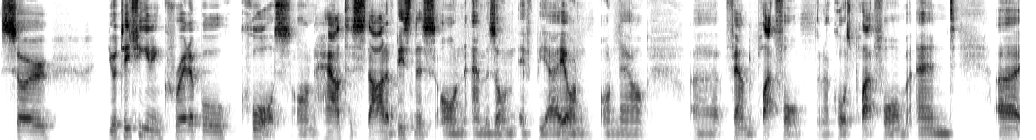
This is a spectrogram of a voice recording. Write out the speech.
So you're teaching an incredible course on how to start a business on Amazon FBA on on our uh, Foundr platform and our course platform and. Uh,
